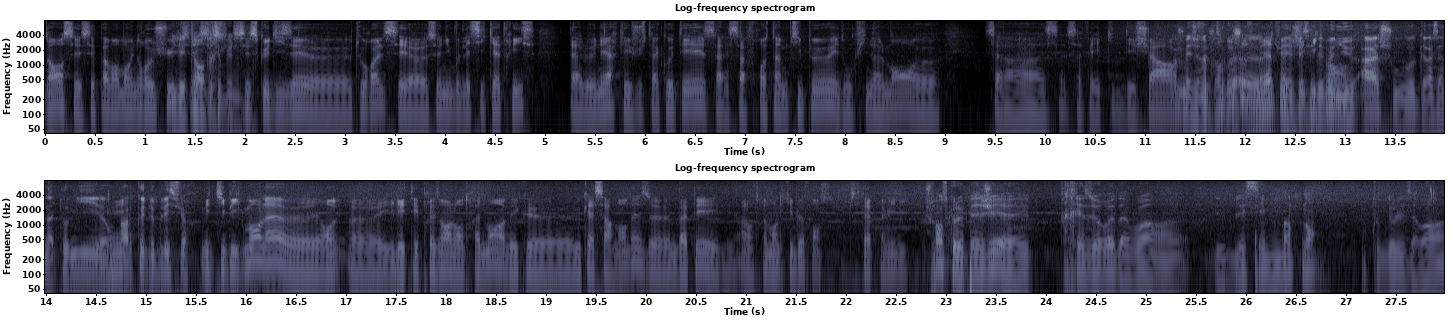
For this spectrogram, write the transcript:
Non, c'est pas vraiment une rechute. Il était C'est- en tribune. C'est ce que disait euh, Tourelle, c'est euh, au niveau de la cicatrice. Tu as le nerf qui est juste à côté, ça, ça frotte un petit peu, et donc finalement, euh, ça, ça, ça fait des petites décharges. Ouais, mais j'ai ce genre l'impression de que choses. euh, Mais là, le tu vois, PSG, c'est typiquement- devenu H ou Grey's Anatomy. On Oui. parle que de blessures. Mais typiquement, là, euh, euh, il était présent à l'entraînement avec euh, Lucas Hernandez, euh, Mbappé, à l'entraînement de l'équipe de France cet après-midi. Je pense que le PSG est très heureux d'avoir euh, des blessés maintenant plutôt que de les avoir euh,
